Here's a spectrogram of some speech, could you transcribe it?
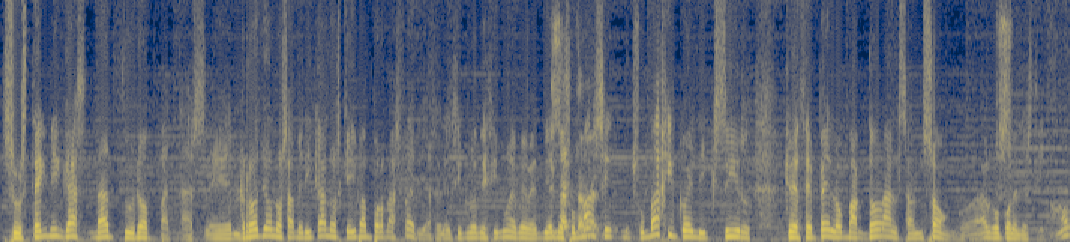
sus técnicas naturópatas. El rollo los americanos que iban por las ferias en el siglo XIX vendiendo su, mágico elixir crecepelo McDonald's Sansón, algo por el estilo, ¿no?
